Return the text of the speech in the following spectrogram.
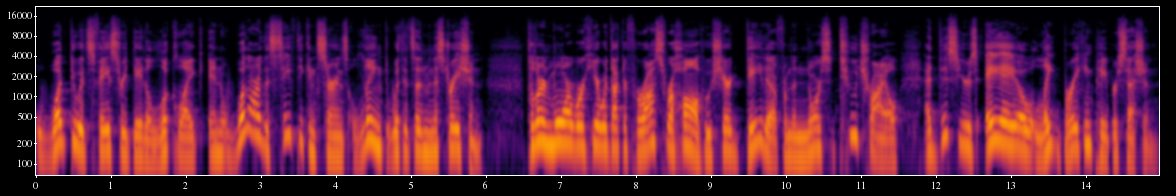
What do its phase 3 data look like? And what are the safety concerns linked with its administration? To learn more, we're here with Dr. Firas Rahhal, who shared data from the NORSE 2 trial at this year's AAO late breaking paper session.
